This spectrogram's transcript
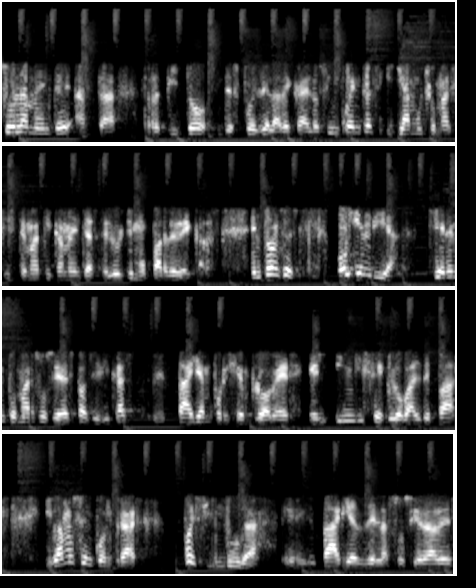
solamente hasta, repito, después de la década de los 50 y ya mucho más sistemáticamente hasta el último par de décadas. Entonces, hoy en día quieren tomar sociedades pacíficas, vayan, por ejemplo, a ver el índice global de paz y vamos a encontrar, pues sin duda, eh, varias de las sociedades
